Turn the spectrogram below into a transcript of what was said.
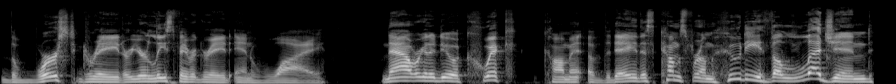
the worst grade or your least favorite grade and why. Now we're going to do a quick comment of the day. This comes from Hootie the Legend.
